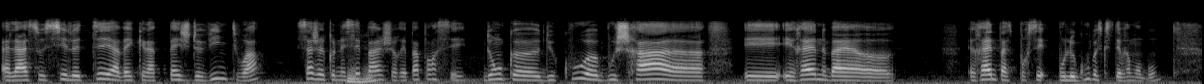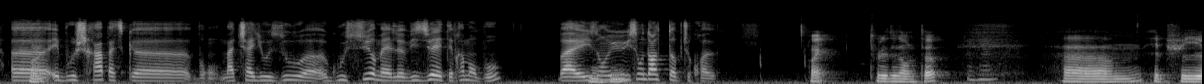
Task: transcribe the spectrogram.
elle a associé le thé avec la pêche de vigne, tu vois. Ça, je ne connaissais mhm, pas, j'aurais pas pensé. Donc, euh, du coup, euh, Bouchra euh, et, et Rennes, ben, euh, Rennes pour, ses- pour le goût, parce que c'était vraiment bon. Euh, ouais, et Bouchra parce que, bon, matcha yuzu, euh, goût sûr, mais le visuel était vraiment beau. Bah, ils ont eu, mhm, ils sont dans le top, je crois, eux. ouais, tous les deux dans le top. Mhm. Euh, et puis,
